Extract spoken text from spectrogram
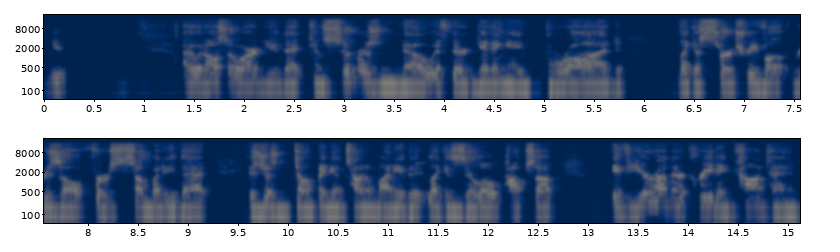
you. I would also argue that consumers know if they're getting a broad, like a search revo- result for somebody that is just dumping a ton of money that like a Zillow pops up. If you're on there creating content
